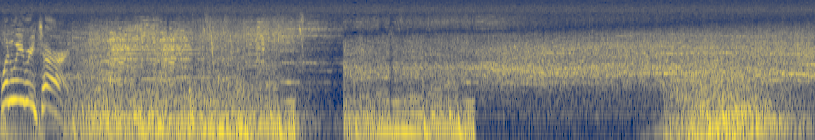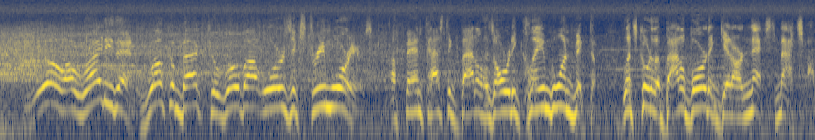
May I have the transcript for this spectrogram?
when we return. Then. Welcome back to Robot Wars Extreme Warriors. A fantastic battle has already claimed one victim. Let's go to the battle board and get our next matchup.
